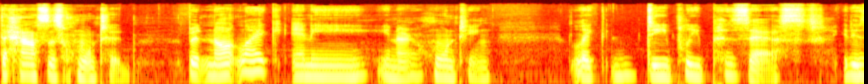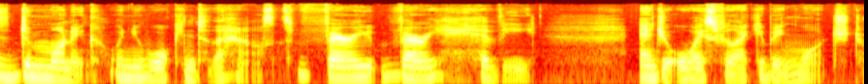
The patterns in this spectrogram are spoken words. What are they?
The house is haunted, but not like any, you know, haunting, like deeply possessed. It is demonic when you walk into the house. It's very, very heavy, and you always feel like you're being watched.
